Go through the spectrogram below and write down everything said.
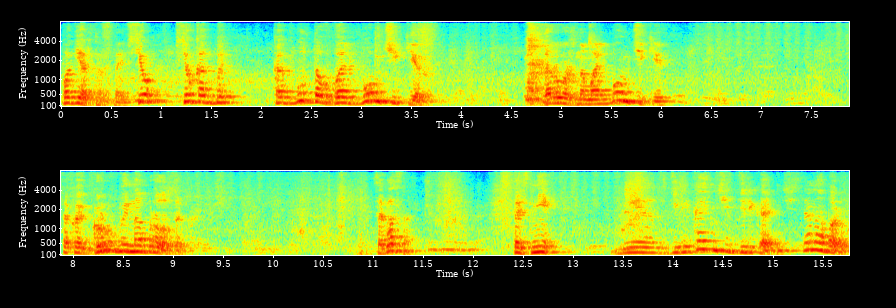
Поверхностное. Все, все как бы, как будто в альбомчике, дорожном альбомчике, такой грубый набросок. Согласна? То есть не, не деликатничать, деликатничать, а наоборот.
